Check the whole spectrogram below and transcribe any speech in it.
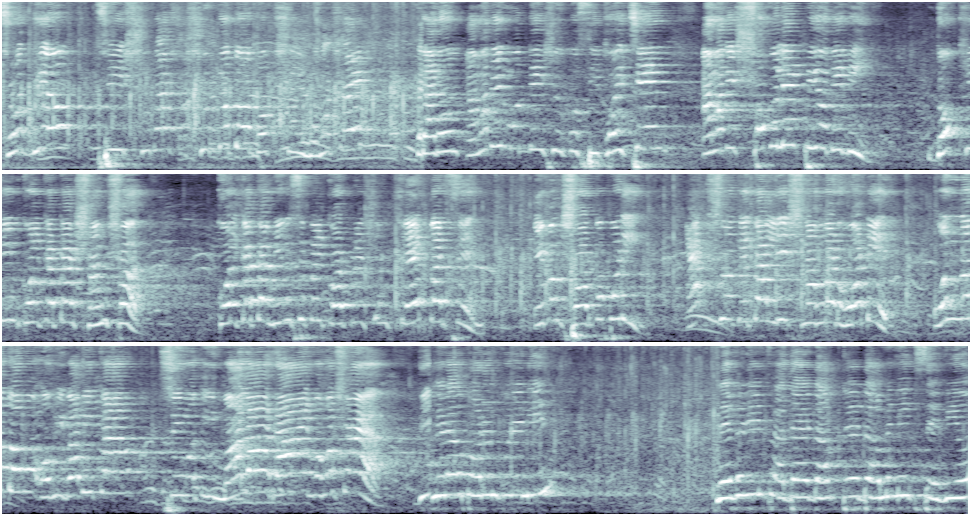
শ্রদ্ধেয় শ্রী সুভাষ সুব্রত বক্সি মহাশয়। কারণ আমাদের মধ্যে এসে উপস্থিত হয়েছেন আমাদের সকলের প্রিয় দেবী, দক্ষিণ কলকাতার সাংসদ, কলকাতা মিউনিসিপ্যাল কর্পোরেশন চেয়ারপারসন এবং সর্বোপরি একশো তেতাল্লিশ নম্বর ওয়ার্ডের অন্যতম অভিভাবিকা শ্রীমতী মালা রায় মহাশয়া। বরণ করে নিন। Reverend Father Doctor Dominic Savio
